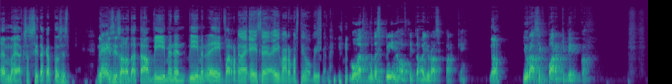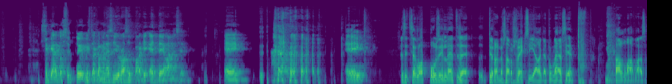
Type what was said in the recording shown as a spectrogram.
En mä jaksa sitä katsoa. Siis Nytkin siis sanotaan, että tämä on viimeinen, viimeinen, ei varmasti. No ei, se, ei varmasti ole viimeinen. Mun mielestä muuten spin-offi tuohon Jurassic Parkiin. No. Jurassic Parkki Pirkko. Se kertoo siitä tyypistä, joka menee se Jurassic Parkin eteen aina se. Ei. Ei. Ja sitten se loppuu silleen, että se Tyrannosaurus Rexin jalka tulee siihen tallaamaan se.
